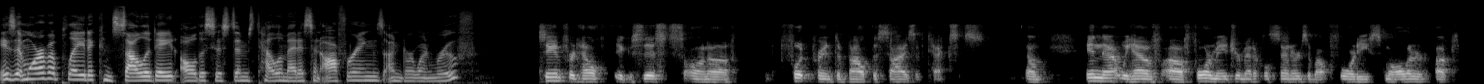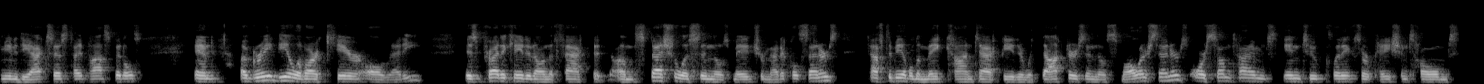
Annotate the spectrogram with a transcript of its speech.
Is it more of a play to consolidate all the system's telemedicine offerings under one roof? Sanford Health exists on a footprint about the size of Texas. Um, in that, we have uh, four major medical centers, about 40 smaller uh, community access type hospitals. And a great deal of our care already is predicated on the fact that um, specialists in those major medical centers have to be able to make contact either with doctors in those smaller centers or sometimes into clinics or patients' homes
